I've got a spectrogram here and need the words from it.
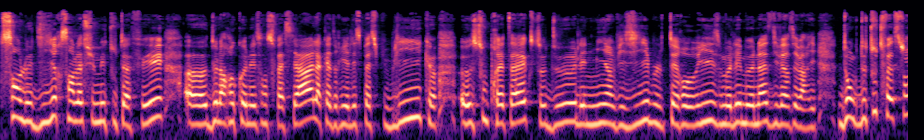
sans le dire, sans l'assumer tout à fait, euh, de la reconnaissance faciale, à quadriller l'espace public, sous prétexte de l'ennemi invisible, le terrorisme, les menaces diverses et variées. Donc, de toute façon,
